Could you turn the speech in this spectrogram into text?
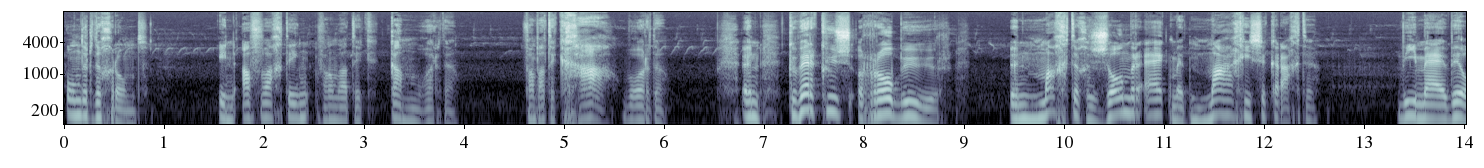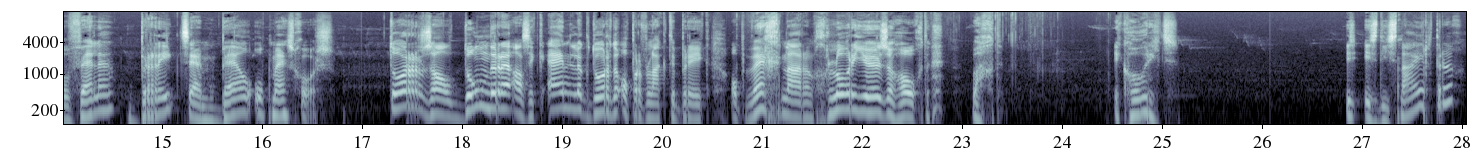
Onder de grond. In afwachting van wat ik kan worden. Van wat ik ga worden. Een Quercus robur. Een machtige zomereik met magische krachten. Wie mij wil vellen, breekt zijn bijl op mijn schors. Thor zal donderen als ik eindelijk door de oppervlakte breek, op weg naar een glorieuze hoogte. Wacht, ik hoor iets. Is, is die snaaier terug?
